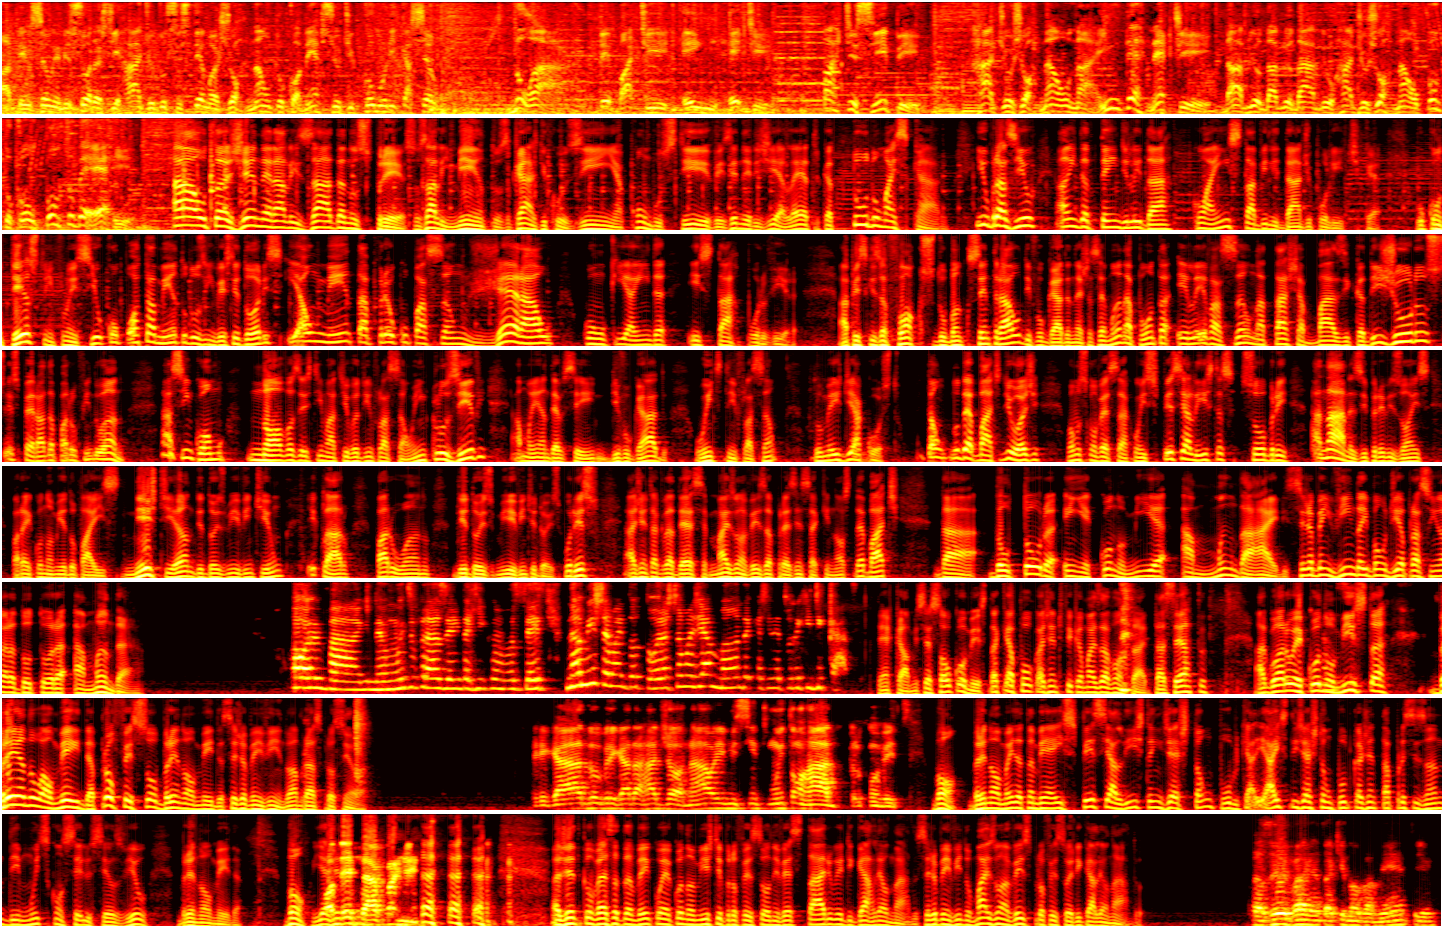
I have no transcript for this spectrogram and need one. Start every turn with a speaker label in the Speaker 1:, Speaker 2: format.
Speaker 1: Atenção emissoras de rádio do Sistema Jornal do Comércio de Comunicação. No ar, debate em rede. Participe! Rádio Jornal na internet. www.radiojornal.com.br
Speaker 2: Alta generalizada nos preços, alimentos, gás de cozinha, combustíveis, energia elétrica, tudo mais caro. E o Brasil ainda tem de lidar com a instabilidade política. O contexto influencia o comportamento dos investidores e aumenta a preocupação geral com o que ainda está por vir. A pesquisa Focus do Banco Central, divulgada nesta semana, aponta elevação na taxa básica de juros esperada para o fim do ano, assim como novas estimativas de inflação. Inclusive, amanhã deve ser divulgado o índice de inflação do mês de agosto. Então, no debate de hoje, vamos conversar com especialistas sobre análise e previsões para a economia do país neste ano de 2021 e, claro, para o ano de 2022. Por isso, a gente agradece mais uma vez a presença aqui no nosso debate da doutora em economia Amanda Aires. Seja bem-vinda e bom dia para a senhora doutora Amanda.
Speaker 3: Oi, Wagner, muito prazer estar aqui com vocês. Não me chama de doutora, chama de Amanda, que a gente é tudo aqui de casa.
Speaker 2: Tenha calma, isso é só o começo. Daqui a pouco a gente fica mais à vontade, tá certo? Agora o economista Breno Almeida, professor Breno Almeida, seja bem-vindo. Um abraço para o senhor.
Speaker 4: Obrigado, obrigado à Rádio Jornal e me sinto muito honrado pelo convite.
Speaker 2: Bom, Breno Almeida também é especialista em gestão pública. Aliás, de gestão pública a gente está precisando de muitos conselhos seus, viu, Breno Almeida? Bom,
Speaker 4: e a Pode gente... deixar com a gente.
Speaker 2: a gente conversa também com o economista e professor universitário Edgar Leonardo. Seja bem-vindo mais uma vez, professor Edgar Leonardo.
Speaker 5: Prazer, Wagner, estar aqui novamente.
